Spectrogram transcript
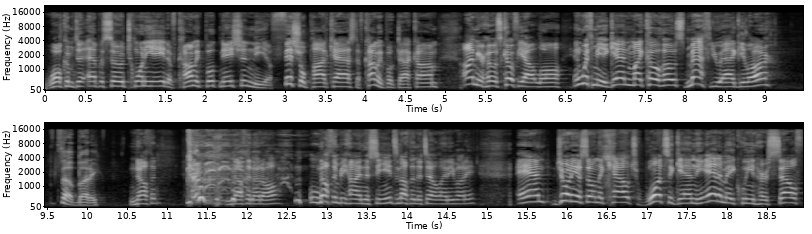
Welcome to episode 28 of Comic Book Nation, the official podcast of comicbook.com. I'm your host, Kofi Outlaw, and with me again, my co host, Matthew Aguilar. What's up, buddy? Nothing. nothing at all. Nothing behind the scenes, nothing to tell anybody. And joining us on the couch once again, the anime queen herself,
